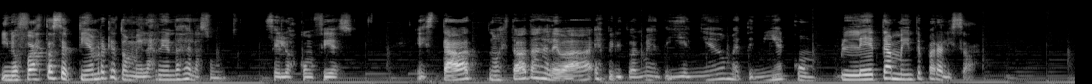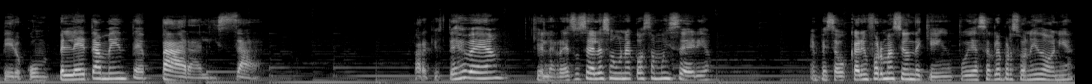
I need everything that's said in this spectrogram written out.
Y no fue hasta septiembre que tomé las riendas del asunto, se los confieso. Estaba, no estaba tan elevada espiritualmente y el miedo me tenía completamente paralizada. Pero completamente paralizada. Para que ustedes vean que las redes sociales son una cosa muy seria, empecé a buscar información de quién podía ser la persona idónea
